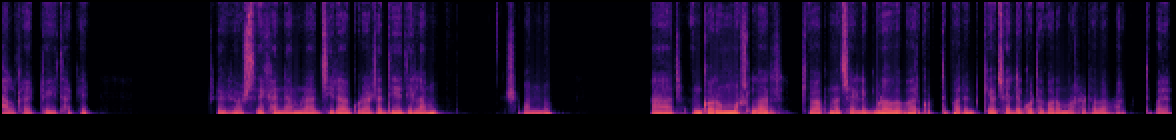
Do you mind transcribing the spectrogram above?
হালকা একটু ই থাকে। ভিউয়ার্স এখানে আমরা জিরা গুঁড়াটা দিয়ে দিলাম সামান্য। আর গরম মশলার কেউ আপনারা চাইলে গুঁড়াও ব্যবহার করতে পারেন, কেউ চাইলে গোটা গরম মসলাটাও ব্যবহার করতে পারেন।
